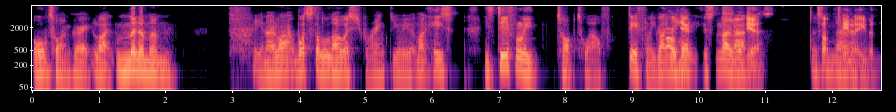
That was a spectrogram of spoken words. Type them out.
all time great, like minimum. You know, like what's the lowest ranked you like? He's he's definitely top twelve. Definitely, like Oh, you yeah. have. There's no Sure. argument. There's top no ten argument. even.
